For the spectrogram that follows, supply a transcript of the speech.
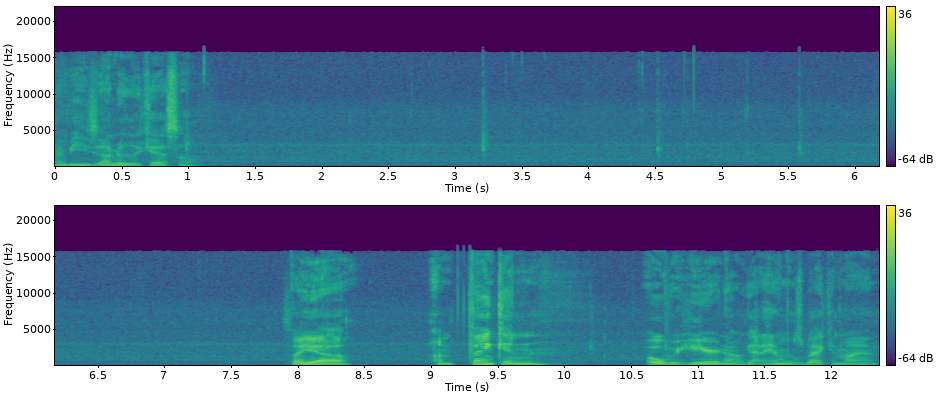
Maybe he's under the castle. So yeah, I'm thinking over here, now I've got animals back in my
